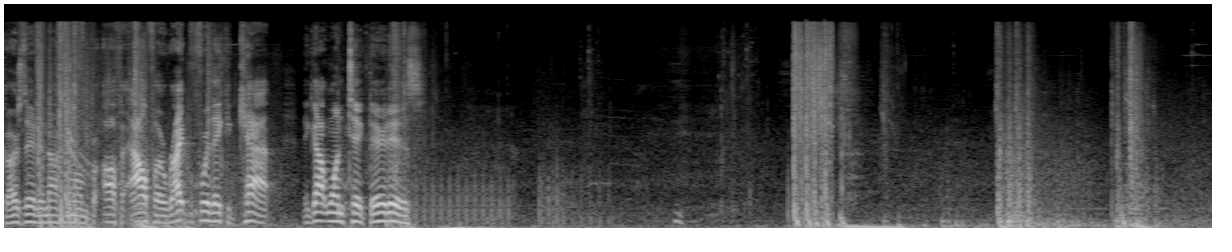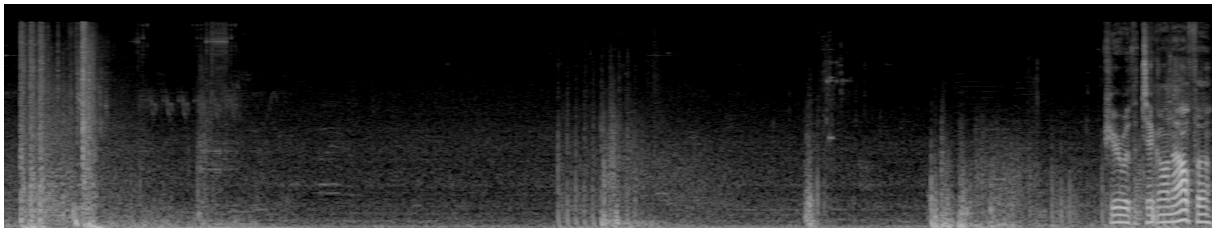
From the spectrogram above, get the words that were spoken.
Gar's there to knock him on, off of Alpha right before they could cap. They got one tick. There it is. Pure with a tick on Alpha.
